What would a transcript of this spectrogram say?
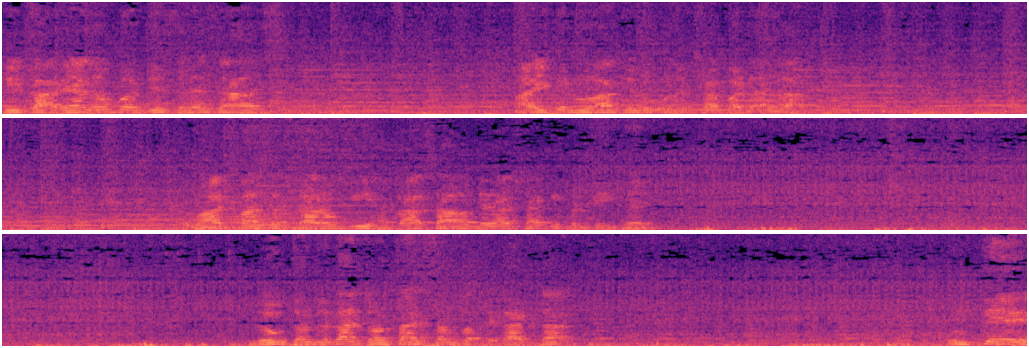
के कार्यालयों पर जिस तरह से आज आयकर विभाग के लोगों ने छापा डाला तो भाजपा सरकारों की हताशा और निराशा की प्रतीक है। लोकतंत्र का चौथा स्तंभ पत्रकारिता, उनके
